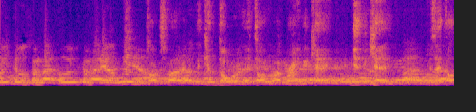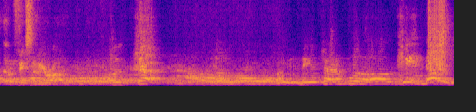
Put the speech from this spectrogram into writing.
Oh, he told somebody, oh, it somebody else with him. Talks about it at the door. They talk about bring the K, get the K, because they thought they were fixing to be robbed. Oh, it's Chuck. Oh, you niggas trying to pull a uh, kid dope.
